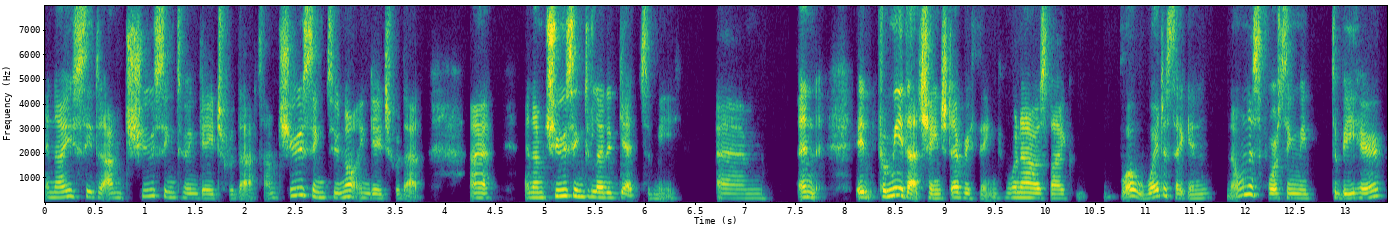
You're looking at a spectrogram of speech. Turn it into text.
And now you see that i'm choosing to engage with that. I'm choosing to not engage with that. Uh, and i'm choosing to let it get to me. Um, and it for me that changed everything. When i was like whoa wait a second. No one is forcing me to be here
